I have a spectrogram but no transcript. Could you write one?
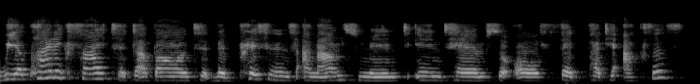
We are quite excited about the president's announcement in terms of third party access.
